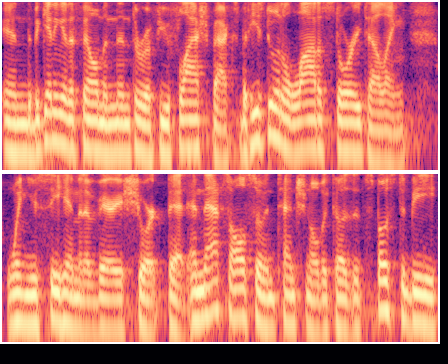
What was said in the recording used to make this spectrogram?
in the beginning of the film and then through a few flashbacks, but he's doing a lot of storytelling when you see him in a very short bit. And that's also intentional because it's supposed to be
